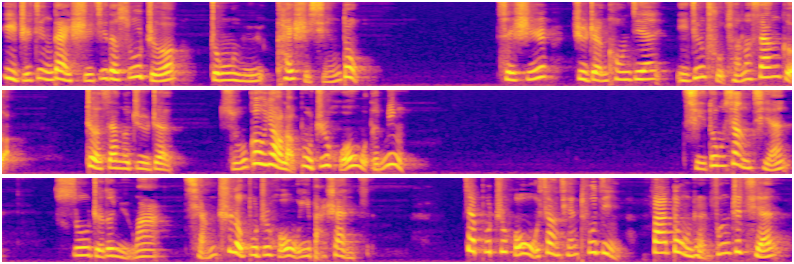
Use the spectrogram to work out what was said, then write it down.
一直静待时机的苏哲终于开始行动。此时矩阵空间已经储存了三个，这三个矩阵足够要了不知火舞的命。启动向前，苏哲的女娲强吃了不知火舞一把扇子，在不知火舞向前突进、发动忍风之前，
